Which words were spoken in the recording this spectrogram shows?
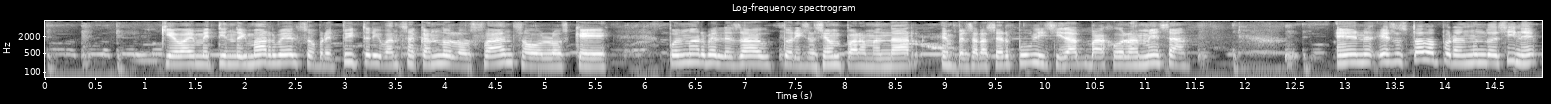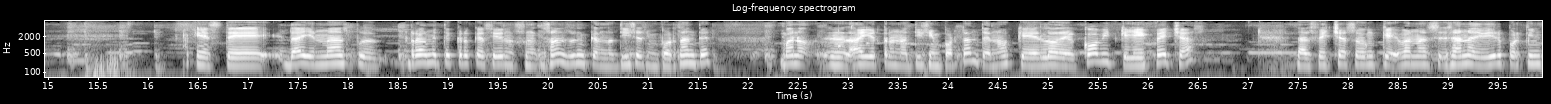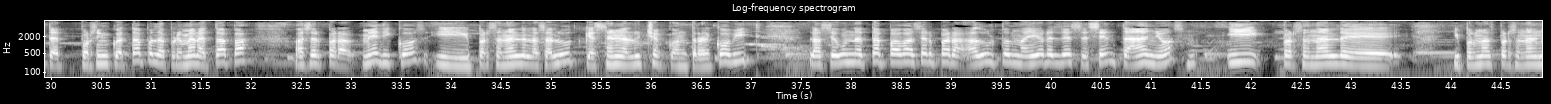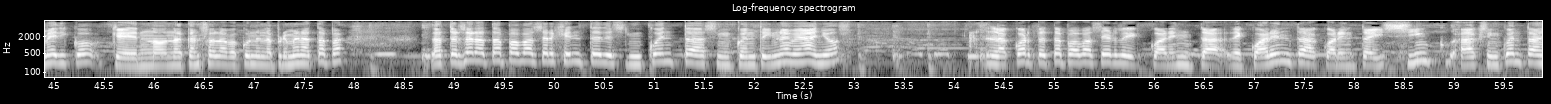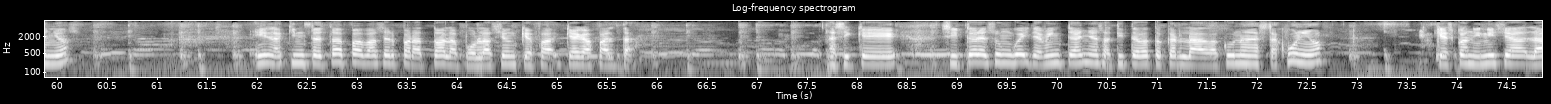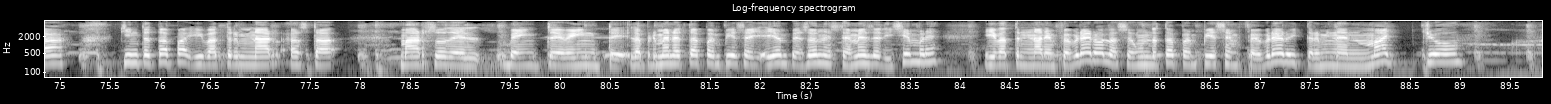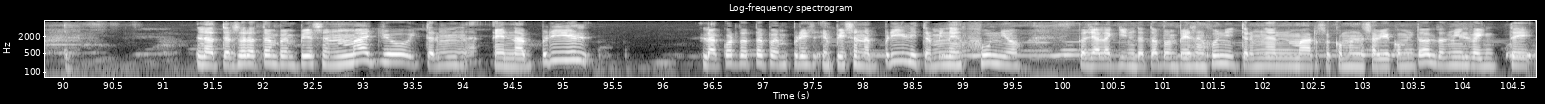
que va metiendo y Marvel sobre Twitter y van sacando los fans o los que pues Marvel les da autorización para mandar empezar a hacer publicidad bajo la mesa. En, eso es todo por el mundo de cine. Este, de más, pues realmente creo que así son las únicas noticias importantes. Bueno, hay otra noticia importante, ¿no? Que es lo del COVID, que ya hay fechas. Las fechas son que van a, se van a dividir por, quinta, por cinco etapas. La primera etapa va a ser para médicos y personal de la salud que está en la lucha contra el COVID. La segunda etapa va a ser para adultos mayores de 60 años y personal de y pues más personal médico que no, no alcanzó la vacuna en la primera etapa. La tercera etapa va a ser gente de 50 a 59 años la cuarta etapa va a ser de 40, de 40 a 45 a 50 años. Y la quinta etapa va a ser para toda la población que, que haga falta. Así que si tú eres un güey de 20 años, a ti te va a tocar la vacuna hasta junio, que es cuando inicia la quinta etapa y va a terminar hasta marzo del 2020. La primera etapa empieza, ya empezó en este mes de diciembre y va a terminar en febrero. La segunda etapa empieza en febrero y termina en mayo. La tercera etapa empieza en mayo y termina en abril. La cuarta etapa empieza en abril y termina en junio. Pues ya la quinta etapa empieza en junio y termina en marzo, como les había comentado, el 2020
